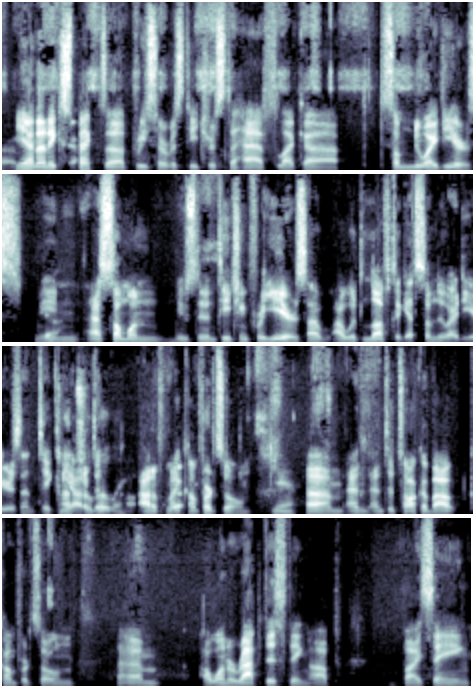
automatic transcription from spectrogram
um, yeah and i expect yeah. uh, pre-service teachers to have like a some new ideas. I mean, yeah. as someone who's been teaching for years, I, I would love to get some new ideas and take me Absolutely. out of the, out of my yeah. comfort zone. Yeah. Um, and and to talk about comfort zone, um, I want to wrap this thing up by saying,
